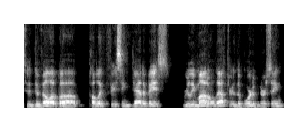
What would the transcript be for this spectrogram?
to develop a public facing database really modeled after the Board of Nursing.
